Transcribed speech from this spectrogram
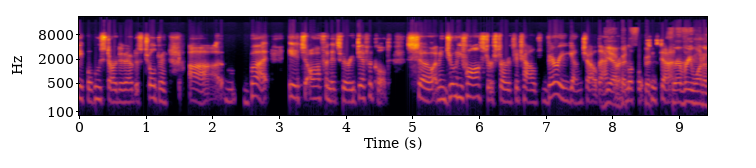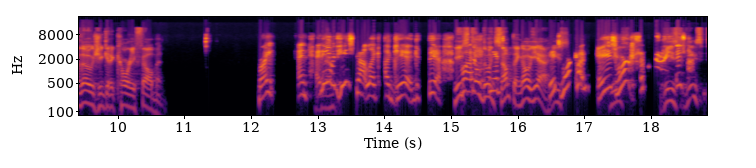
people who started out as children uh, but it's often it's very difficult so i mean jodie foster started as a child very young child actor yeah but, but for every one of those you get a corey feldman right? And and yeah. even he's got like a gig. Yeah. He's still doing something. Oh yeah. He's, he's working. He's, he's working. He's he's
